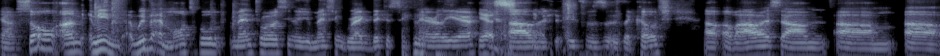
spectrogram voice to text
Yeah. So um, I mean, we've had multiple mentors. You know, you mentioned Greg Dickerson earlier. Yes. Um, this was the coach uh, of ours. Um, um, uh,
